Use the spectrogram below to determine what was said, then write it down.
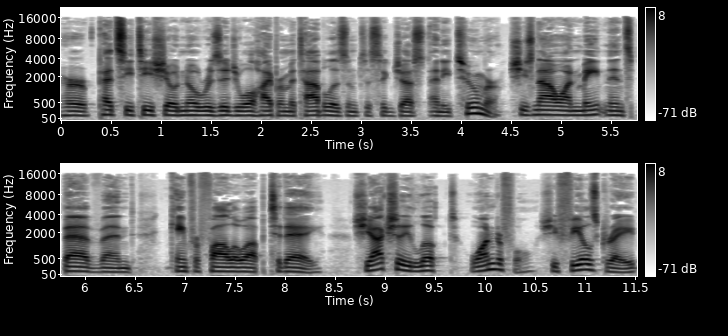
her PET CT showed no residual hypermetabolism to suggest any tumor. She's now on maintenance BEV and came for follow up today. She actually looked wonderful. She feels great.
